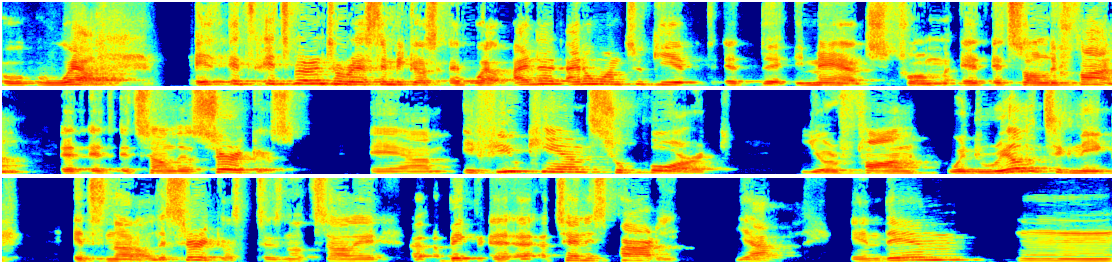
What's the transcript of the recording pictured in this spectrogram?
Well, it, it's it's very interesting because uh, well, I don't I don't want to give the image from it, it's only fun. It, it, it's only a circus um, if you can't support your fun with real technique, it's not only circus. It's not only a, a big a, a, tennis party. Yeah, and then um,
